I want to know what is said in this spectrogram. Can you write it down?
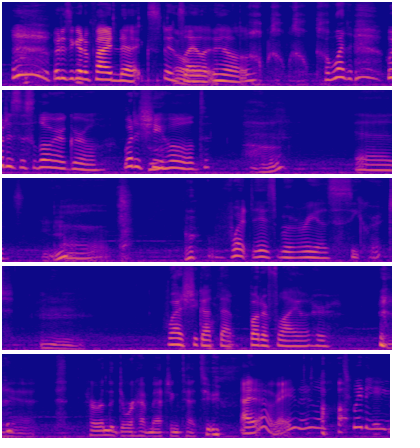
what is he gonna find next in Oh. Silent Hill? What what is this Laura girl? What does she hold? Huh? And uh, Oh. what is Maria's secret? Mm, Why has she got that butterfly on her? yeah. Her and the door have matching tattoos. I know, right? They're like twinning.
